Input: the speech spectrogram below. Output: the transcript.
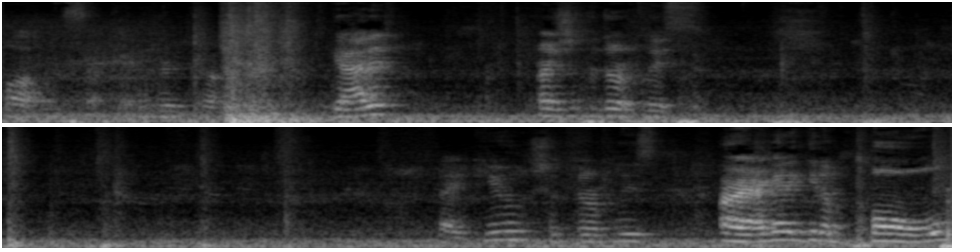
Hold on one second. Here it comes. Got it? All right, shut the door, please. Thank you. Shut the door, please. All right, I gotta get a bowl.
